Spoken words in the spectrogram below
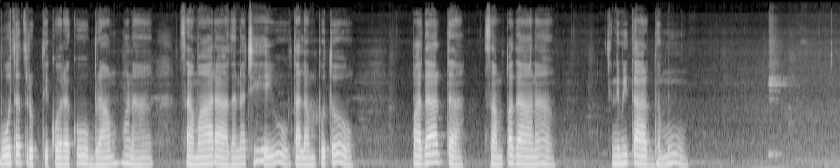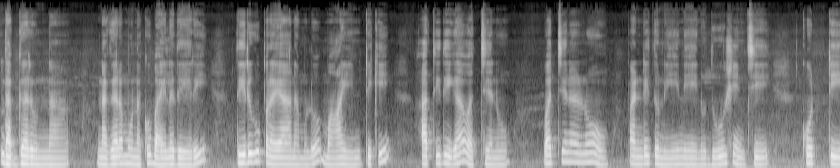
భూతతృప్తి కొరకు బ్రాహ్మణ సమారాధన చేయు తలంపుతో పదార్థ సంపదాన నిమిత్తార్థము దగ్గరున్న నగరమునకు బయలుదేరి తిరుగు ప్రయాణములో మా ఇంటికి అతిథిగా వచ్చెను. వచ్చినను పండితుని నేను దూషించి కొట్టి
